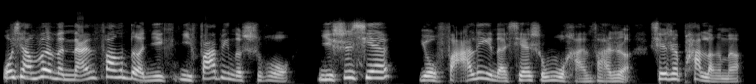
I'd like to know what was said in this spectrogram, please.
我想问问南方的你，你发病的时候，你是先有乏力的，先是恶寒发热，先是怕冷的。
